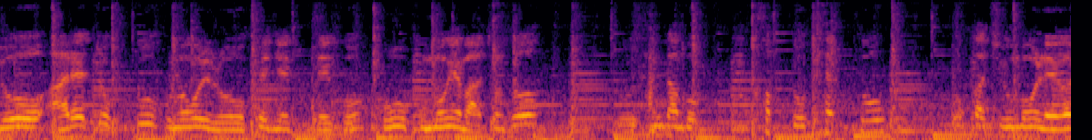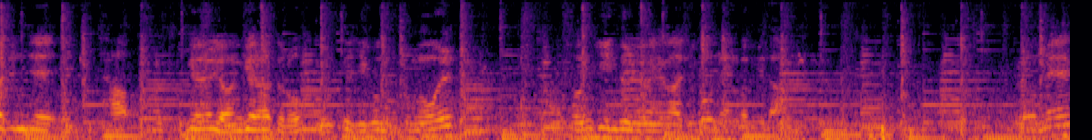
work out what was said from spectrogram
요 아래쪽도 구멍을 이렇게 이제 내고 그 구멍에 맞춰서 요 상단부 컵도 캡도 똑같이 구멍을 내가지고 이제 이렇게 자- 두 개를 연결하도록 이렇게 지금 구멍을 전기 인도를 이용해가지고 낸 겁니다. 그다음에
